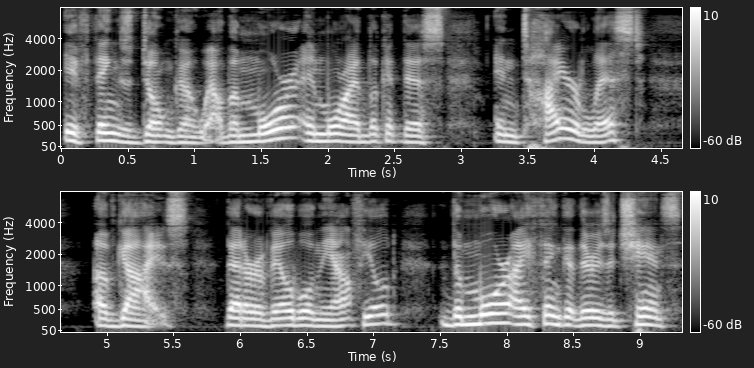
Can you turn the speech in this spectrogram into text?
if things don't go well. The more and more I look at this entire list of guys that are available in the outfield, the more I think that there is a chance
